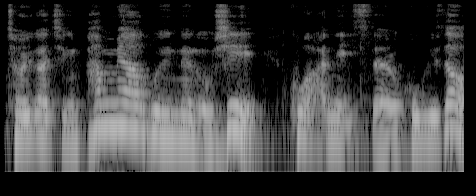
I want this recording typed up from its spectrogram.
저희가 지금 판매하고 있는 옷이 그 안에 있어요. 거기서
